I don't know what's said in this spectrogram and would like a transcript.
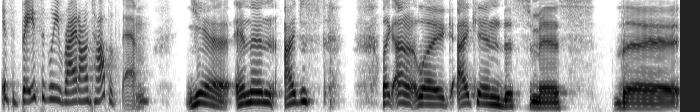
it's basically right on top of them. Yeah, and then I just like I don't like I can dismiss the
